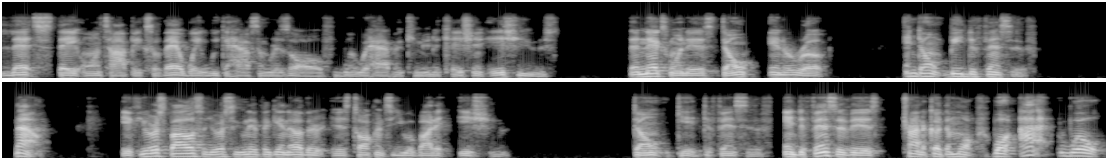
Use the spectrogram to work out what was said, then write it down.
let's stay on topic so that way we can have some resolve when we're having communication issues. The next one is don't interrupt and don't be defensive. Now, if your spouse or your significant other is talking to you about an issue, don't get defensive. And defensive is trying to cut them off. Well, I, well,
